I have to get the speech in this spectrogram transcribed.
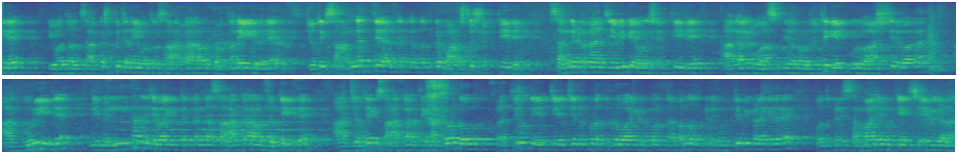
ಇದೆ. ಇವತ್ತು ಸಾಕಷ್ಟು ಜನ ಇವತ್ತು ಸಹಕಾರವನ್ನು ಕೊಡ್ತಾನೇ ಇದ್ದಾರೆ. ಜೊತೆಗೆ ಸಾಂಗತ್ಯ ಅಂತಕ್ಕಂಥದಕ್ಕೆ ಬಹಳಷ್ಟು ಶಕ್ತಿ ಇದೆ. ಸಂಘಟನಾ ಜೀವಿಗೆ ಒಂದು ಶಕ್ತಿ ಇದೆ. ಹಾಗಾಗಿ ವಾಸುದೇವರ ಜೊತೆಗೆ ಗುರು ಆಶೀರ್ವಾದ, ಆ ಗುರಿ ಇದೆ. ನಿಮ್ಮೆಲ್ಲ ನಿಜವಾಗಿರ್ತಕ್ಕಂಥ ಸಹಕಾರ ಅವ್ರ ಜೊತೆಗಿದೆ. ಆ ಜೊತೆಗೆ ಸಹಕಾರ ತೆಗೆದುಕೊಂಡು ಪ್ರತಿಯೊಂದು ಹೆಜ್ಜೆ ಹೆಜ್ಜೆನೂ ಕೂಡ ದೃಢವಾಗಿ ಇಟ್ಕೊಂತ ಬಂದು ಒಂದು ಕಡೆ ಉದ್ಯಮಿಗಳಾಗಿದ್ದಾರೆ. ಒಂದು ಕಡೆ ಸಮಾಜಮುಖಿ ಸೇವೆಗಳ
